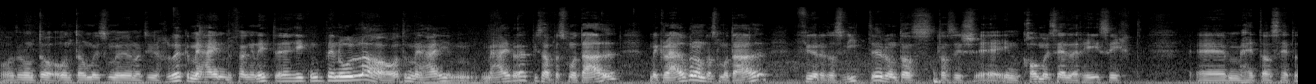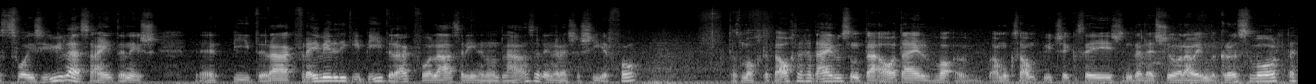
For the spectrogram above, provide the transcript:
Oder? Und, da, und da müssen wir natürlich schauen. Wir, haben, wir fangen nicht äh, irgendwie null an. Oder? Wir, haben, wir haben da etwas, aber das Modell, wir glauben an das Modell, führen das weiter und das, das ist äh, in kommerzieller Hinsicht ähm, hat, das, hat das zwei Säulen. Das eine ist äh, Beiträge, freiwillige Beiträge von Leserinnen und Lesern in Recherchierfonds. Das macht einen beachtlichen Teil aus und der Anteil am Gesamtbudget gesehen ist in den letzten Jahren auch immer grösser geworden.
